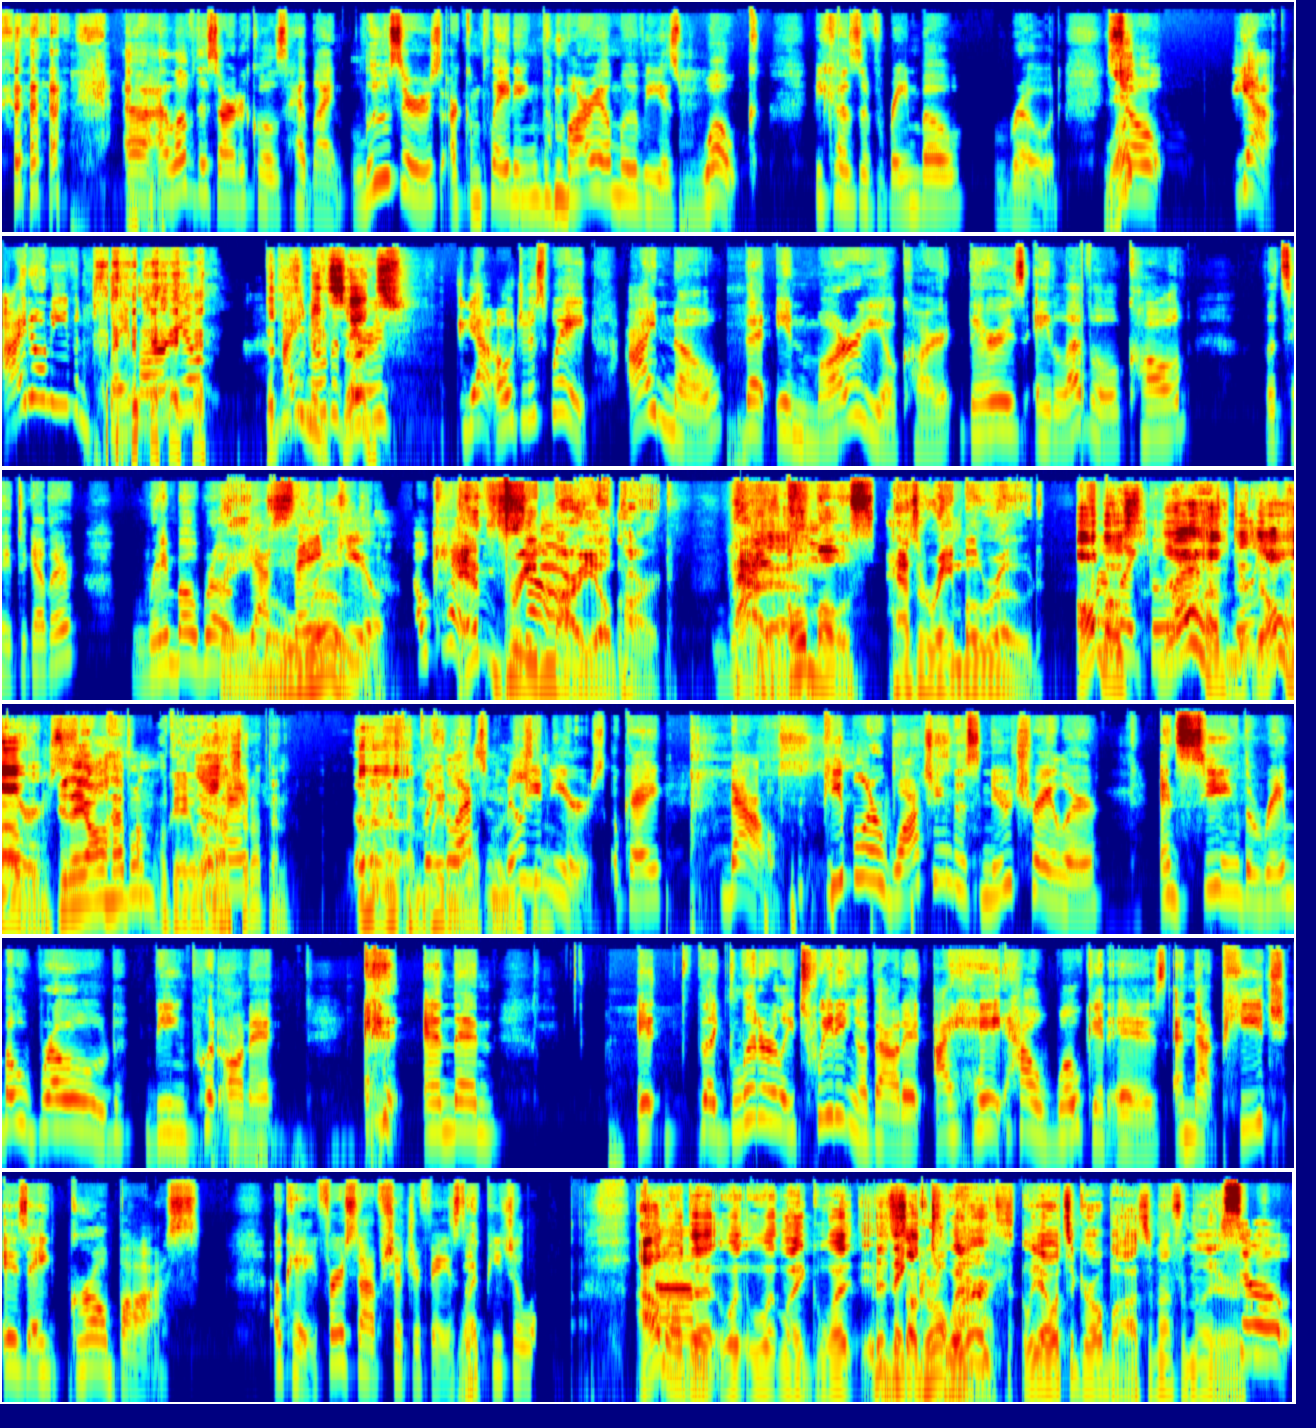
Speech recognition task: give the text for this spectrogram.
uh, I love this article's headline. Losers are complaining the Mario movie is woke because of Rainbow Road. What? So, yeah, I don't even play Mario. that doesn't know make that there sense. Yeah, oh, just wait. I know Mm-hmm. that in Mario Kart, there is a level called, let's say it together, Rainbow Road. yes, thank Road. you. Okay. Every so- Mario Kart has Yeah. almost has a Rainbow Road. Almost. like, the they all last have. They all have years. Do they all have them? Okay, well, Yeah. now Okay. shut up then. Like, the- haven't like the them all, last so million years. Okay. Now, people are watching this new trailer and seeing the Rainbow Road being put on it, and then it like literally tweeting about it. I hate how woke it is, and that Peach is a girl boss. Okay, first off, shut your face. Leave What? Peach alone. I don't know what the Um, what what like what. What is it's a on girl Twitter? boss? Oh, yeah, what's a girl boss? I'm not familiar. So,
